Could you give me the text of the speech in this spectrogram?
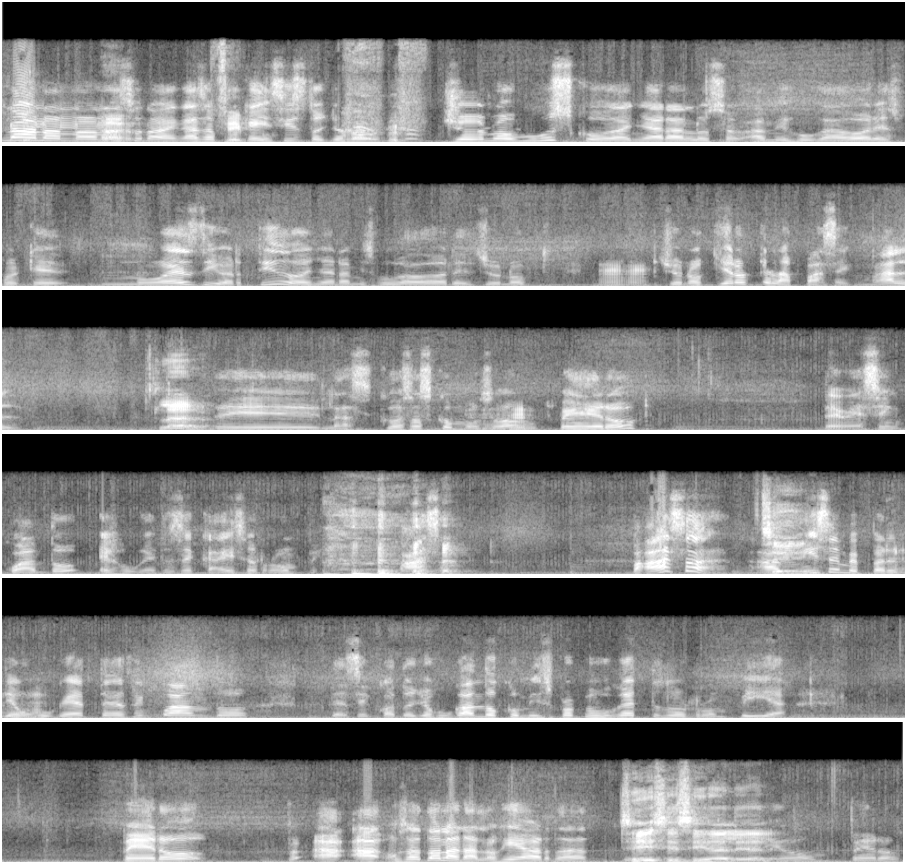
No, no, no, no es Ah, una venganza sí. porque insisto, yo no, yo no busco dañar a los a mis jugadores porque no es divertido dañar a mis jugadores. Yo no, yo no quiero que la pasen mal, Claro. eh, las cosas como son, pero de vez en cuando el juguete se cae y se rompe. Pasa, pasa. A Sí. mí se me perdía un juguete de vez en cuando, de vez en cuando yo jugando con mis propios juguetes los rompía, pero a- a- usando la analogía, ¿verdad? Sí, sí, sí, dale, dale. Pero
